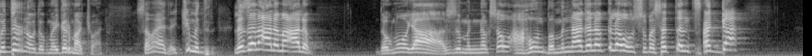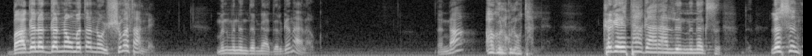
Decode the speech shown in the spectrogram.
ምድር ነው ደግሞ ይገርማቸዋል። ሰማይ እቺ ምድር ለዘላለም ዓለም ደግሞ ያ እዚህ የምንነግሰው አሁን በምናገለግለው እሱ በሰጠን ጸጋ ባገለገልነው መጠን ነው። ሽመት አለ ምን ምን እንደሚያደርገን አላውቅም። እና አገልግሎት አለ ከጌታ ጋር ልንነግስ ለስንት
